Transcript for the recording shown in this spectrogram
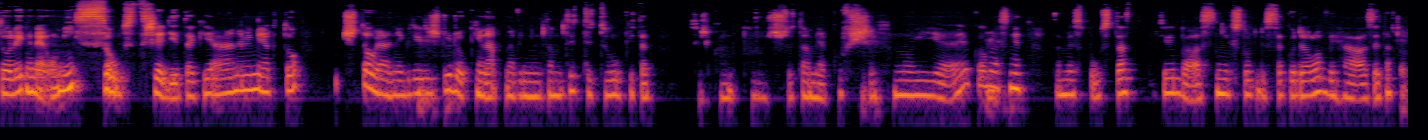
tolik neumí soustředit, tak já nevím, jak to učtou. Já někdy, když jdu do kina a vidím tam ty titulky, tak si říkám, proč to tam jako všechno je, jako vlastně tam je spousta těch básních, z toho by se jako dalo vyházet a ty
